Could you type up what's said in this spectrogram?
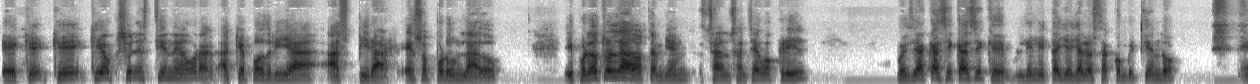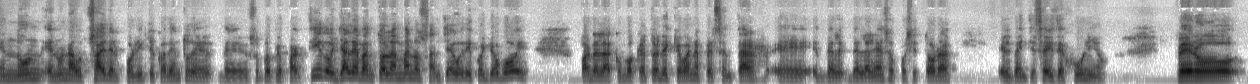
Eh, ¿qué, opciones tiene ahora? ¿A qué podría aspirar? Eso por un lado. Y por el otro lado, también San Santiago Krill, pues ya casi, casi que Lili Talla ya lo está convirtiendo en un, en un outsider político dentro de, su propio partido. Ya levantó la mano Santiago y dijo, yo voy para la convocatoria que van a presentar eh, de, la alianza opositora el 26 de junio pero,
